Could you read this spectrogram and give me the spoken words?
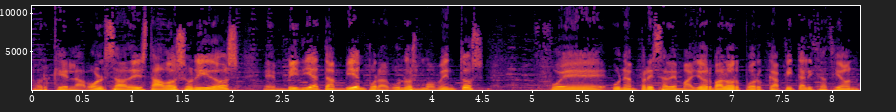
porque en la bolsa de Estados Unidos, Nvidia también por algunos momentos fue una empresa de mayor valor por capitalización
